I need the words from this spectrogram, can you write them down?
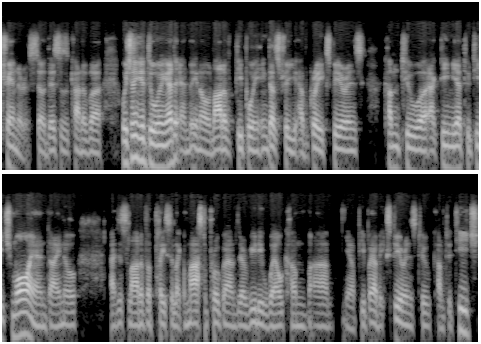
trainers. So this is kind of a, which you're doing it. And, you know, a lot of people in industry, you have great experience, come to uh, academia to teach more. And I know uh, there's a lot of places like master programs, they're really welcome. Um, you know, people have experience to come to teach.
